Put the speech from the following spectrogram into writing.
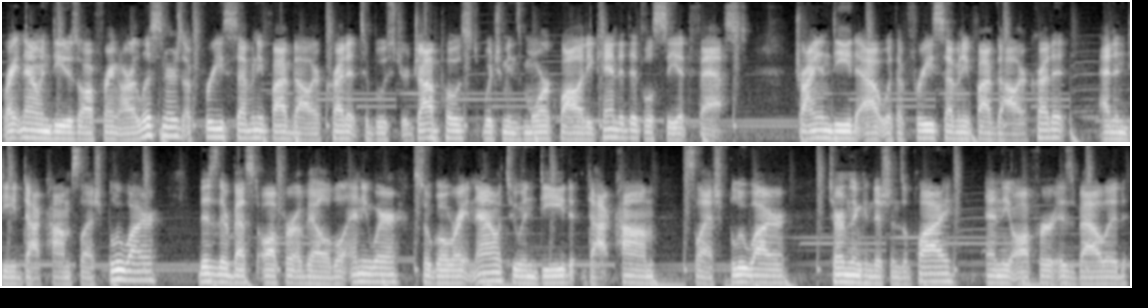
Right now, Indeed is offering our listeners a free $75 credit to boost your job post, which means more quality candidates will see it fast. Try Indeed out with a free $75 credit at Indeed.com slash BlueWire. This is their best offer available anywhere, so go right now to Indeed.com slash BlueWire. Terms and conditions apply, and the offer is valid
